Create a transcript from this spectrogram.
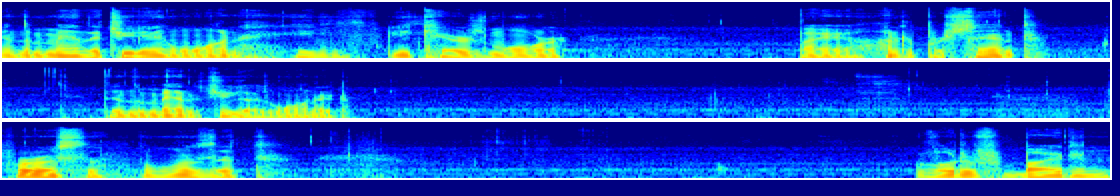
And the man that you didn't want, he he cares more by a hundred percent than the man that you guys wanted. For us, the, the ones that voted for Biden,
